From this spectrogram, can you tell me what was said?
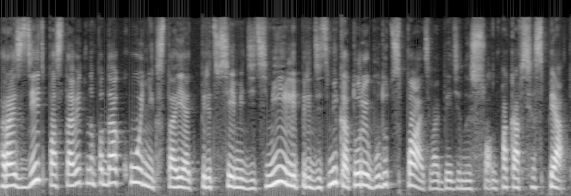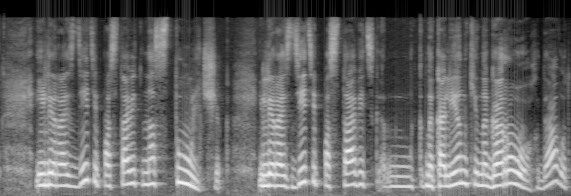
Раздеть, поставить на подоконник, стоять перед всеми детьми или перед детьми, которые будут спать в обеденный сон, пока все спят. Или раздеть и поставить на стульчик. Или раздеть и поставить на коленки на горох. Да? Вот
